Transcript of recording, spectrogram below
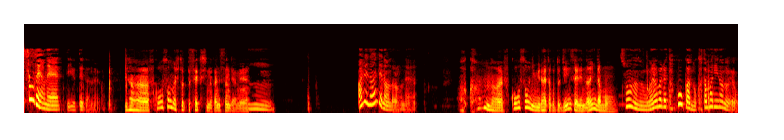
そうだよねって言ってたのよ。ああ、不幸そうな人ってセクシーな感じするんだよね。うん。あれなんでなんだろうね。わかんない。不幸そうに見られたこと人生でないんだもん。そうなの。我々多幸感の塊なのよ。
